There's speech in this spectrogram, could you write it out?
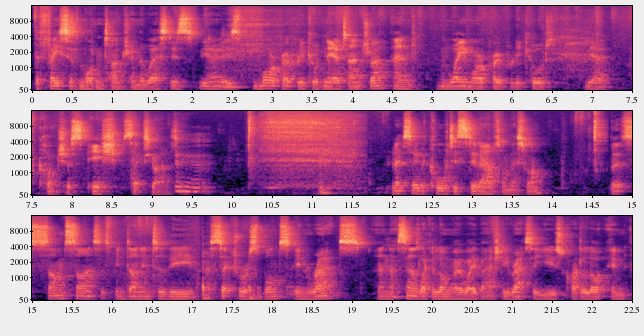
the face of modern tantra in the West is you know is more appropriately called neo tantra and way more appropriately called yeah conscious-ish sexuality. Let's say the court is still out on this one, but some science that's been done into the sexual response in rats, and that sounds like a long way away, but actually rats are used quite a lot in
